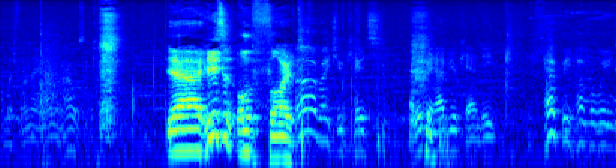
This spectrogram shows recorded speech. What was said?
how much fun I had when I was a kid. Yeah, he's an old fart. All right, you kids. You can have your candy. Happy Halloween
